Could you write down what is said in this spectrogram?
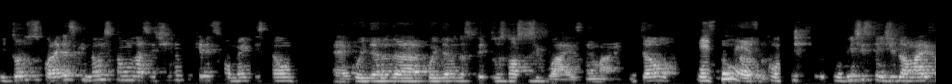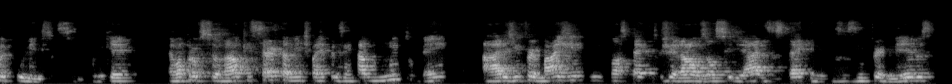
e todos os colegas que não estão nos assistindo, porque nesse momento estão é, cuidando, da, cuidando das, dos nossos iguais, né, Mari? Então, mesmo. O, convite, o convite estendido a Mari foi por isso, assim, porque é uma profissional que certamente vai representar muito bem a área de enfermagem no aspecto geral, os auxiliares, os técnicos, os enfermeiros.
